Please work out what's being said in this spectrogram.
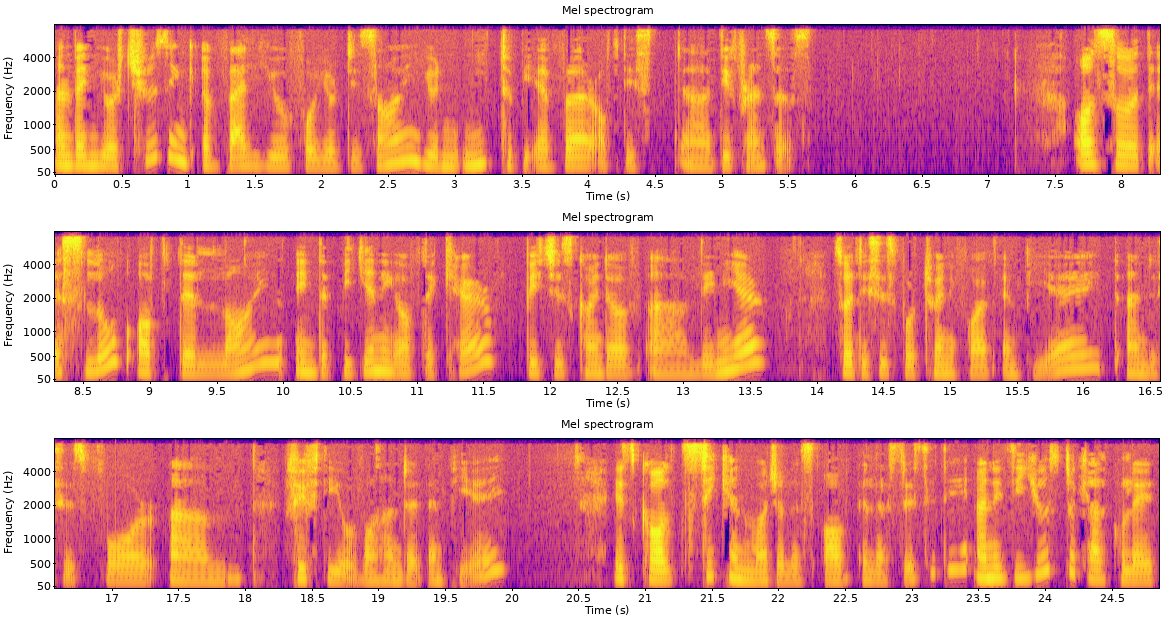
And when you're choosing a value for your design, you need to be aware of these uh, differences. Also, the slope of the line in the beginning of the curve, which is kind of uh, linear. So this is for 25 MPa and this is for um, 50 or 100 MPa. It's called secant modulus of elasticity and is used to calculate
